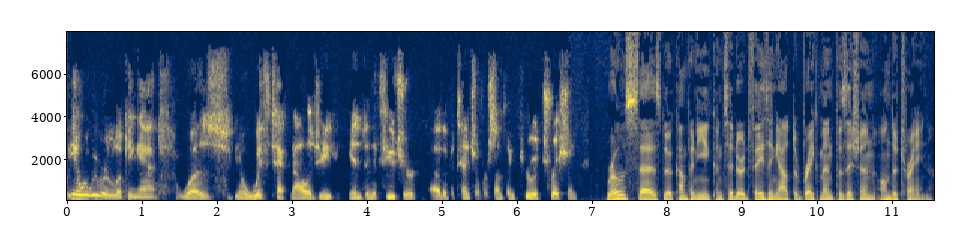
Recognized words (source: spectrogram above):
You know, what we were looking at was, you know, with technology into the future, uh, the potential for something through attrition. Rose says the company considered phasing out the brakeman position on the train.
